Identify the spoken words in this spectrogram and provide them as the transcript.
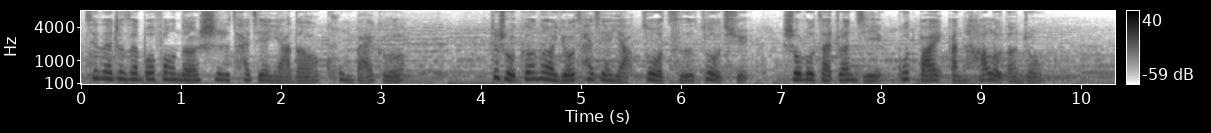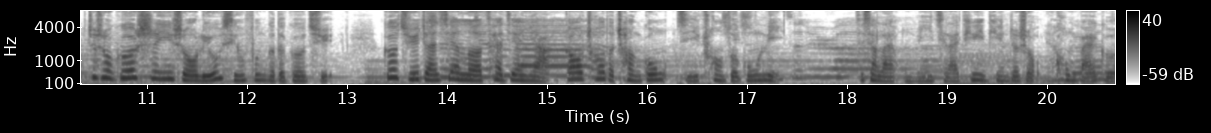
现在正在播放的是蔡健雅的《空白格》，这首歌呢由蔡健雅作词作曲，收录在专辑《Goodbye and Hello》当中。这首歌是一首流行风格的歌曲。歌曲展现了蔡健雅高超的唱功及创作功力。接下来，我们一起来听一听这首《空白格》。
